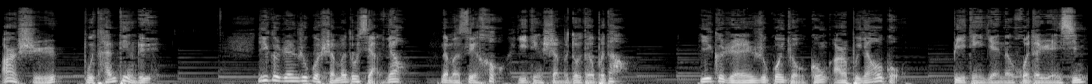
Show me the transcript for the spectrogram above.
二十不贪定律，一个人如果什么都想要，那么最后一定什么都得不到；一个人如果有功而不邀功，必定也能获得人心。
